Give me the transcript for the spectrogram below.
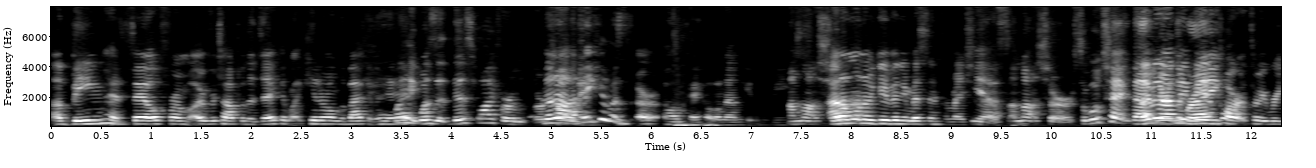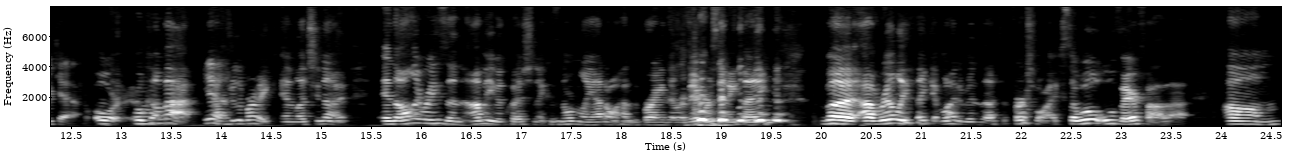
a beam had fell from over top of the deck and like hit her on the back of the head. Wait, was it this wife or, or no, Toni? no, I think it was. Or, okay, hold on, now I'm getting. I'm not sure. I don't want to give any misinformation. Yes, I'm not sure. So we'll check that maybe that the may be in part three recap, or We'll come back Yeah. after the break and let you know. And the only reason I'm even questioning it because normally I don't have the brain that remembers anything, but I really think it might have been the, the first wife. So we'll we'll verify that. Um,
